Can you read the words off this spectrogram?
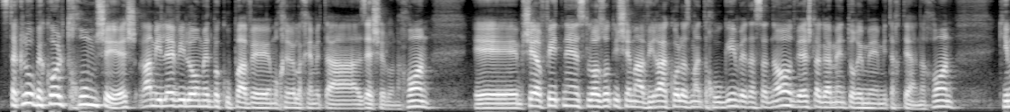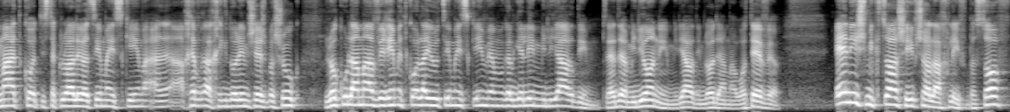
תסתכלו בכל תחום שיש, רמי לוי לא עומד בקופה ומוכר לכם את הזה שלו, נכון? שייר אה, פיטנס לא זאתי שמעבירה כל הזמן את החוגים ואת הסדנאות ויש לה גם מנטורים מתחתיה, נכון? כמעט, תסתכלו על היועצים העסקיים, החבר'ה הכי גדולים שיש בשוק, לא כולם מעבירים את כל הייעוצים העסקיים והם מגלגלים מיליארדים, בסדר? מיליונים, מיליארדים, לא יודע מה, וואטאבר. אין איש מקצוע שאי אפשר להחליף. בסוף,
